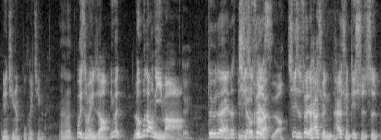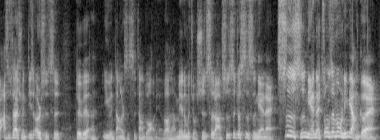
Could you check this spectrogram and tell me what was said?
年轻人不会进来。嗯哼，为什么你知道？因为轮不到你嘛，对对不对？那七十岁的七十岁的还要选还要选第十次，八十岁还选第二十次，对不对？哎，议员当二十次当多少年？不知道，没那么久，十次啦，十次就四十年嘞，四十年嘞，终身俸领两个哎，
